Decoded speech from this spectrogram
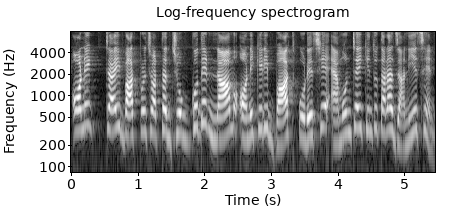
অনেকটাই বাদ পড়েছে, অর্থাৎ যোগ্যদের নাম অনেকেরই বাদ পড়েছে, এমনটাই কিন্তু তারা জানিয়েছেন।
